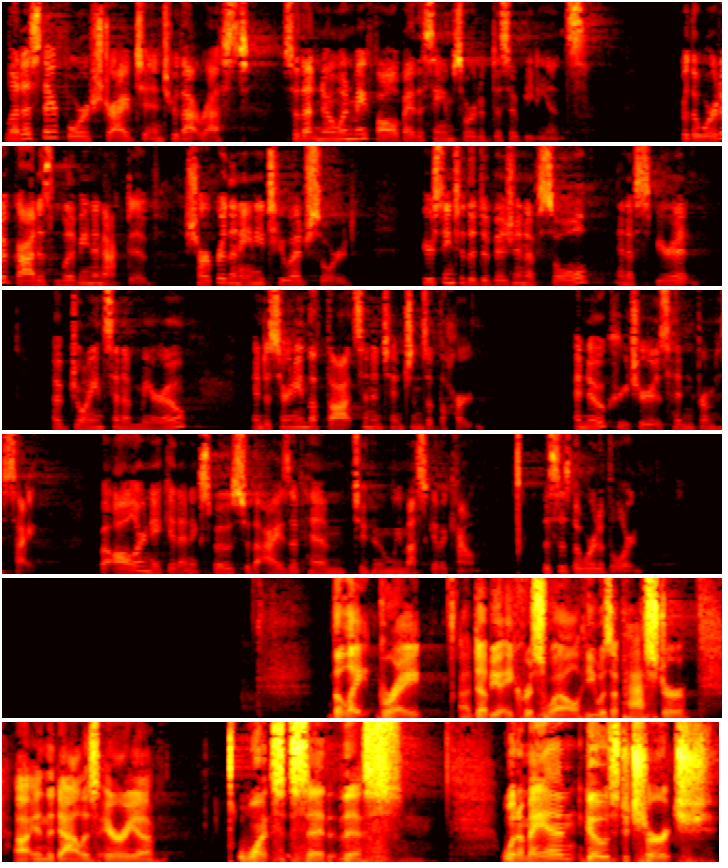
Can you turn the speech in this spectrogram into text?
Let us therefore strive to enter that rest so that no one may fall by the same sort of disobedience. For the word of God is living and active, sharper than any two edged sword, piercing to the division of soul and of spirit, of joints and of marrow, and discerning the thoughts and intentions of the heart. And no creature is hidden from his sight, but all are naked and exposed to the eyes of him to whom we must give account. This is the word of the Lord. The late, great uh, W.A. Criswell, he was a pastor uh, in the Dallas area, once said this When a man goes to church,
